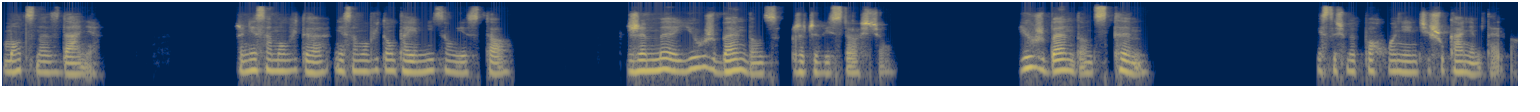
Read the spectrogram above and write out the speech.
mocne zdanie, że niesamowite, niesamowitą tajemnicą jest to, że my już będąc rzeczywistością, już będąc tym, jesteśmy pochłonięci szukaniem tego.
